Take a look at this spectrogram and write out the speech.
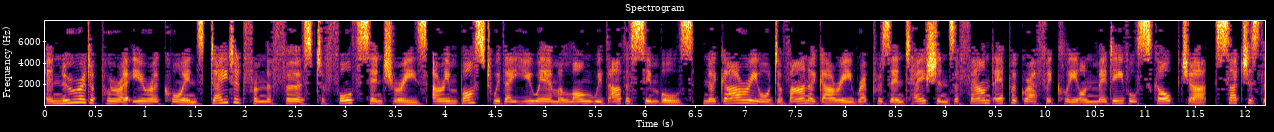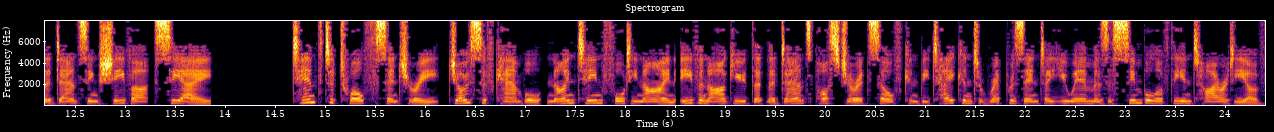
Anuradhapura-era coins dated from the 1st to 4th centuries are embossed with AUM along with other symbols. Nagari or Devanagari representations are found epigraphically on medieval sculpture, such as the dancing Shiva ca. 10th to 12th century, Joseph Campbell 1949 even argued that the dance posture itself can be taken to represent AUM as a symbol of the entirety of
